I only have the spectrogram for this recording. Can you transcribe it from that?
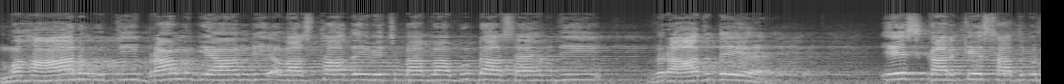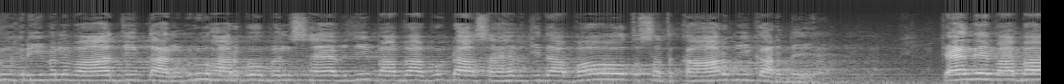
ਮਹਾਨ ਉੱਚੀ ਬ੍ਰਹਮ ਗਿਆਨ ਦੀ ਅਵਸਥਾ ਦੇ ਵਿੱਚ ਬਾਬਾ ਬੁੱਢਾ ਸਾਹਿਬ ਜੀ ਵਿਰਾਜਦੇ ਹੈ। ਇਸ ਕਰਕੇ ਸਤਿਗੁਰੂ ਗਰੀਬਨਵਾਜ ਜੀ, ਧੰਨ ਗੁਰੂ ਹਰਗੋਬਿੰਦ ਸਾਹਿਬ ਜੀ, ਬਾਬਾ ਬੁੱਢਾ ਸਾਹਿਬ ਜੀ ਦਾ ਬਹੁਤ ਸਤਿਕਾਰ ਵੀ ਕਰਦੇ ਹੈ। ਕਹਿੰਦੇ ਬਾਬਾ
